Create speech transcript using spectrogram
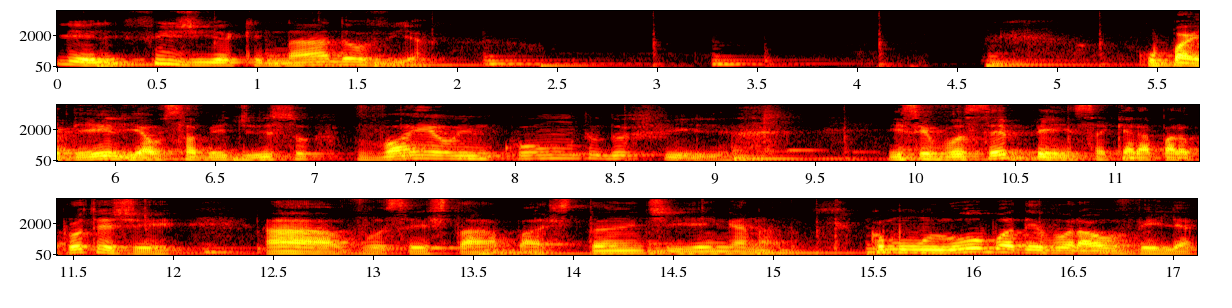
E ele fingia que nada ouvia. O pai dele, ao saber disso, vai ao encontro do filho. E se você pensa que era para proteger, ah, você está bastante enganado. Como um lobo a devorar a ovelha,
